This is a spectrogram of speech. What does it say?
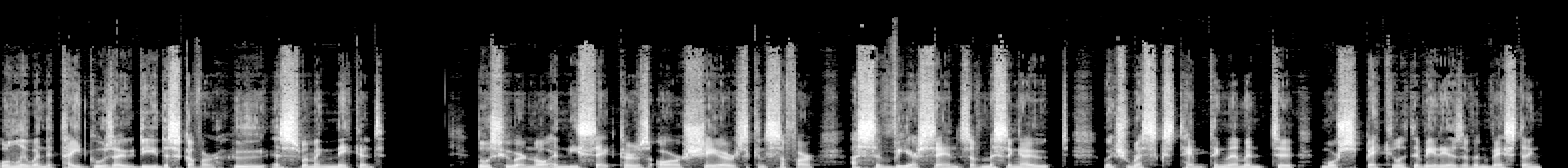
Only when the tide goes out do you discover who is swimming naked those who are not in these sectors or shares can suffer a severe sense of missing out, which risks tempting them into more speculative areas of investing.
